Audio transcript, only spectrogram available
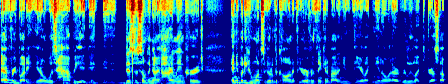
everybody you know was happy. It, it, it, this is something I highly encourage anybody who wants to go to the con, if you're ever thinking about it and you, you're like, you know what, I would really like to dress up.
